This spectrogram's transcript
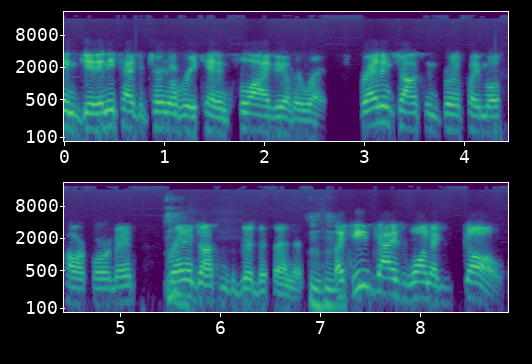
and get any type of turnover he can and fly the other way. Brandon Johnson's going to play most power forward minutes. Brandon Johnson's a good defender. Mhm. Like these guys want to go.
